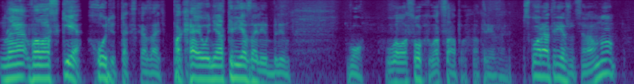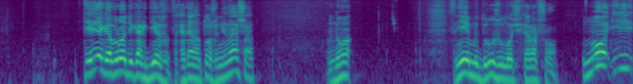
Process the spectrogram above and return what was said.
на волоске ходит, так сказать, пока его не отрезали, блин. Во, волосок WhatsApp отрезали. Скоро отрежут все равно. Телега вроде как держится, хотя она тоже не наша, но с ней мы дружим очень хорошо. Но и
